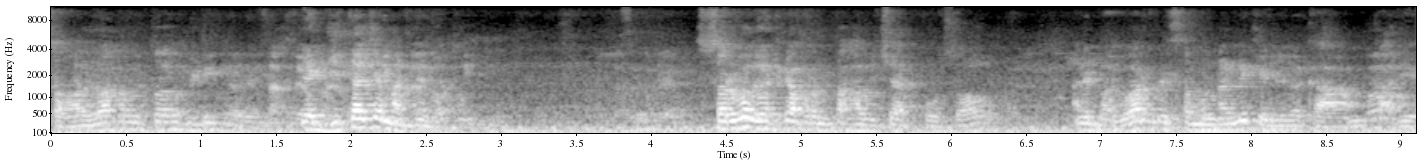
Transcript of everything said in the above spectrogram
समाजापर्यंत या गीताच्या माध्यमातून. सर्व घटकापर्यंत हा विचार पोहोचवावा आणि भगवान बिरसा मुंडांनी केलेलं काम कार्य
